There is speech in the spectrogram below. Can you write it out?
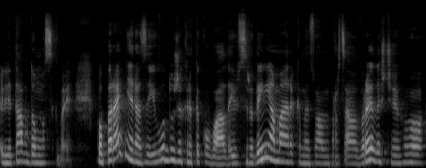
е, літав до Москви. Попередні рази його дуже критикували, і в середині Америки ми з вами про це говорили, що його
